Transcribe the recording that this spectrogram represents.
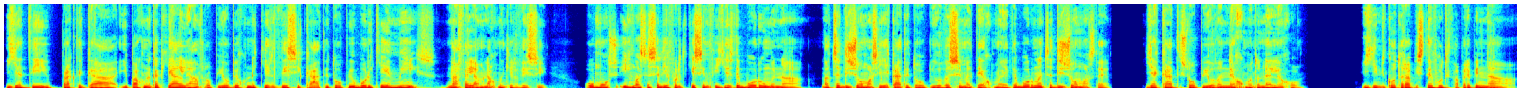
γιατί πρακτικά υπάρχουν κάποιοι άλλοι άνθρωποι οι οποίοι έχουν κερδίσει κάτι το οποίο μπορεί και εμείς να θέλαμε να έχουμε κερδίσει. Όμως είμαστε σε διαφορετικές συνθήκες. Δεν μπορούμε να, να τσαντιζόμαστε για κάτι το οποίο δεν συμμετέχουμε. Δεν μπορούμε να τσαντιζόμαστε για κάτι στο οποίο δεν έχουμε τον έλεγχο. Γενικότερα πιστεύω ότι θα πρέπει να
